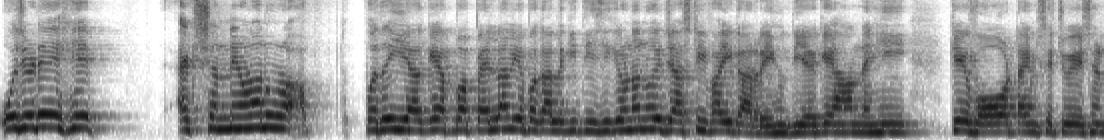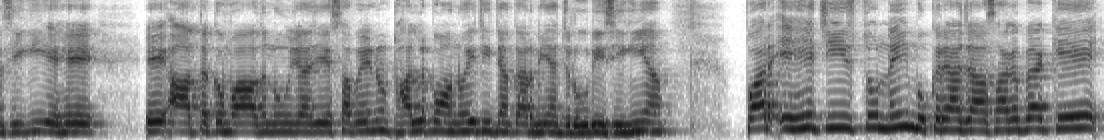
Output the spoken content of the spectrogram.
ਉਹ ਜਿਹੜੇ ਇਹ ਐਕਸ਼ਨ ਨੇ ਉਹਨਾਂ ਨੂੰ ਪਤਾ ਹੀ ਆ ਕਿ ਆਪਾਂ ਪਹਿਲਾਂ ਵੀ ਆਪਾਂ ਗੱਲ ਕੀਤੀ ਸੀ ਕਿ ਉਹਨਾਂ ਨੂੰ ਇਹ ਜਸਟੀਫਾਈ ਕਰ ਰਹੀ ਹੁੰਦੀ ਹੈ ਕਿ ਹਾਂ ਨਹੀਂ, ਕਿ ਵਾਰ ਟਾਈਮ ਸਿਚੁਏਸ਼ਨ ਸੀਗੀ, ਇਹ ਇਹ ਆਤੰਕਵਾਦ ਨੂੰ ਜਾਂ ਇਹ ਸਭ ਇਹਨੂੰ ਠੱਲ ਪਾਉਣ ਨੂੰ ਇਹ ਚੀਜ਼ਾਂ ਕਰਨੀਆਂ ਜ਼ਰੂਰੀ ਸੀਗੀਆਂ। ਪਰ ਇਹ ਚੀਜ਼ ਤੋਂ ਨਹੀਂ ਮੁਕਰਿਆ ਜਾ ਸਕਦਾ ਕਿ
